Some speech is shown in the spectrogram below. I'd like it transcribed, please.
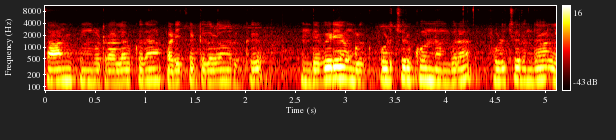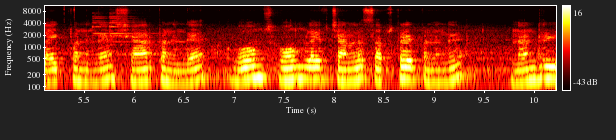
சாமி கும்பிட்ற அளவுக்கு தான் படிக்கட்டுகளும் இருக்குது இந்த வீடியோ உங்களுக்கு பிடிச்சிருக்கும்னு நம்புகிறேன் பிடிச்சிருந்தா லைக் பண்ணுங்கள் ஷேர் பண்ணுங்கள் ஹோம்ஸ் ஹோம் லைஃப் சேனலை சப்ஸ்கிரைப் பண்ணுங்கள் நன்றி.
